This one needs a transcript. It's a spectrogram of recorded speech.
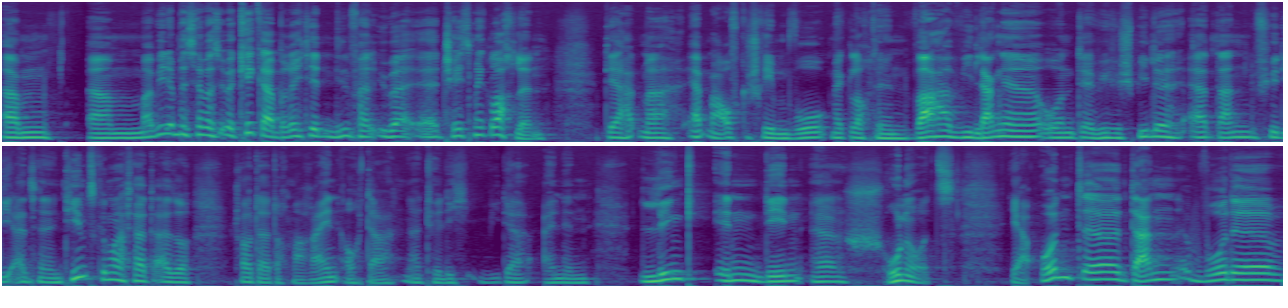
ähm, ähm, mal wieder ein bisschen was über Kicker berichtet, in diesem Fall über äh, Chase McLaughlin. Der hat mal, er hat mal aufgeschrieben, wo McLaughlin war, wie lange und äh, wie viele Spiele er dann für die einzelnen Teams gemacht hat. Also schaut da doch mal rein. Auch da natürlich wieder einen Link in den äh, Shownotes. Ja, und äh, dann wurde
